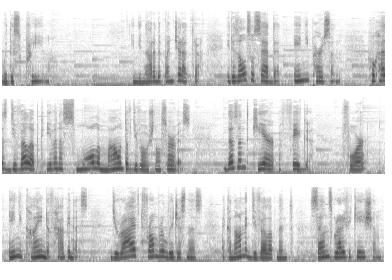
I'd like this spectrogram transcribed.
with the Supreme. In the Narada Pancharatra, it is also said that any person who has developed even a small amount of devotional service doesn't care a fig for any kind of happiness derived from religiousness, economic development, sense gratification,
